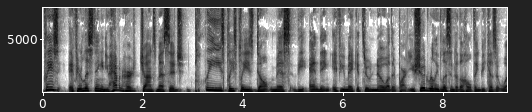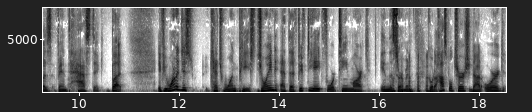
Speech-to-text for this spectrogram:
please, if you're listening and you haven't heard John's message, please, please, please don't miss the ending if you make it through no other part. You should really listen to the whole thing because it was fantastic. But if you want to just catch one piece, join at the 5814 mark in the sermon. go to hospitalchurch.org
